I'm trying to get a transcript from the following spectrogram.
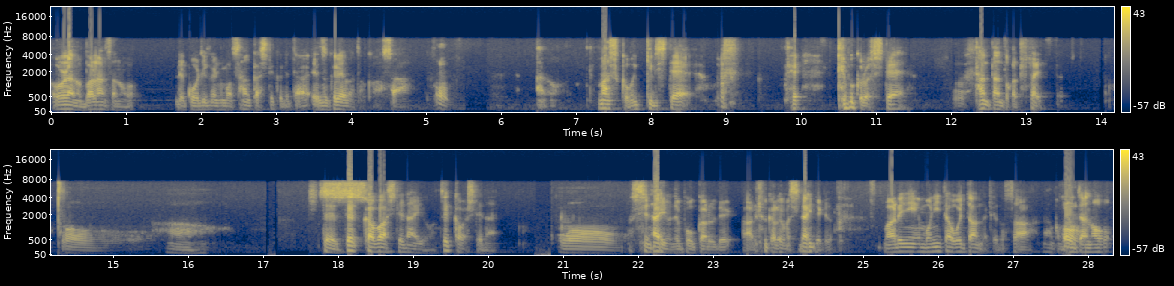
俺らのバランサのレコーディングにも参加してくれたエズクレーバーとかはさ、うん。あの、マスクを一気にして、で、手袋して、うん淡々とか叩いてた。あああ。で、ゼッカはしてないよ。ゼッカはしてない。あ。ああ。しないよね、ボーカルで。あれだからまあしないんだけど。周りにモニター置いたんだけどさ、なんかモニターの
